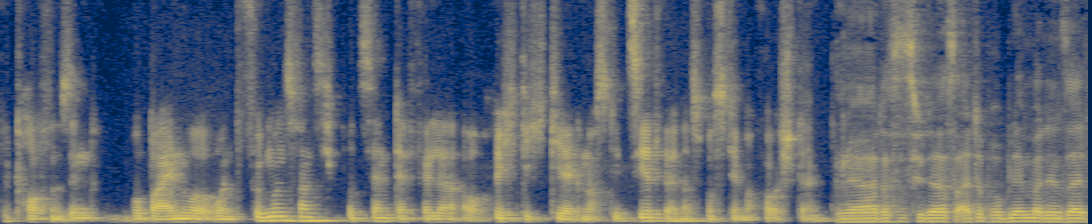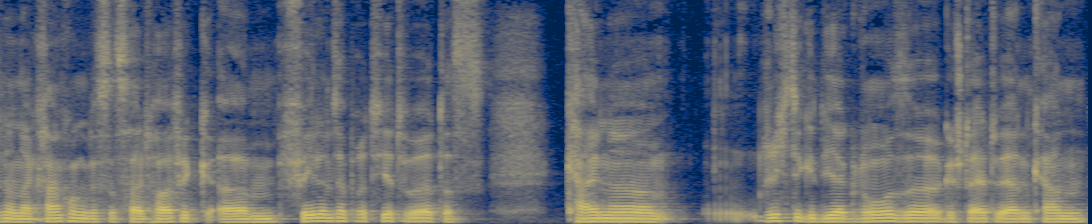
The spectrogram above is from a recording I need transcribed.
betroffen sind, wobei nur rund 25 Prozent der Fälle auch richtig diagnostiziert werden. Das musst du dir mal vorstellen. Ja, das ist wieder das alte Problem bei den seltenen Erkrankungen, dass es halt häufig ähm, fehlinterpretiert wird, dass keine richtige Diagnose gestellt werden kann.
